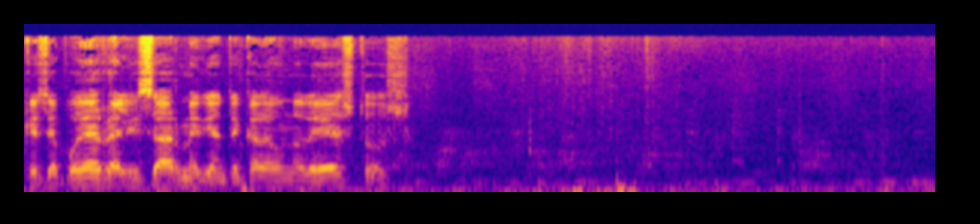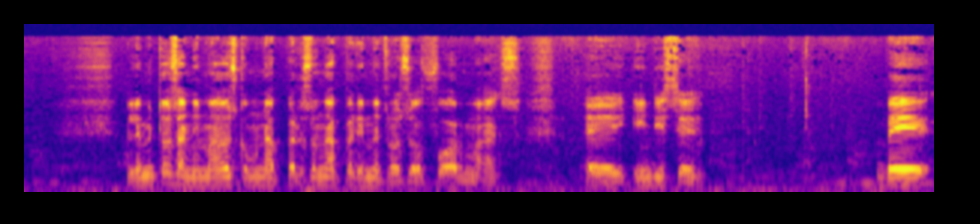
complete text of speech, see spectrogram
que se puede realizar mediante cada uno de estos. Elementos animados como una persona, perímetros o formas. Eh, índice B.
